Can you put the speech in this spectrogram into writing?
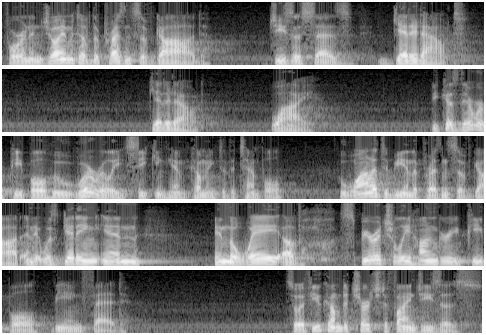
for an enjoyment of the presence of God, Jesus says, Get it out. Get it out. Why? Because there were people who were really seeking him coming to the temple, who wanted to be in the presence of God, and it was getting in, in the way of spiritually hungry people being fed. So if you come to church to find Jesus,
